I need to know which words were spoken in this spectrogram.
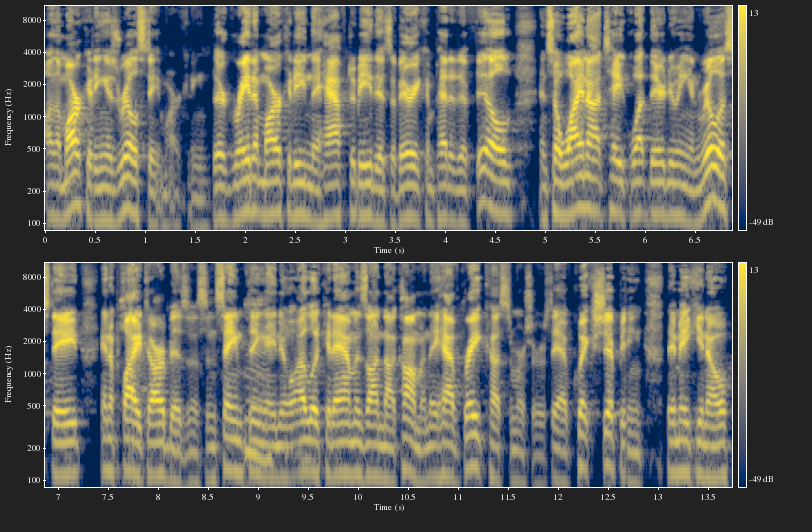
on the marketing is real estate marketing. They're great at marketing. They have to be. There's a very competitive field. And so why not take what they're doing in real estate and apply it to our business? And same thing, mm. you know, I look at Amazon.com and they have great customer service. They have quick shipping they make, you know,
